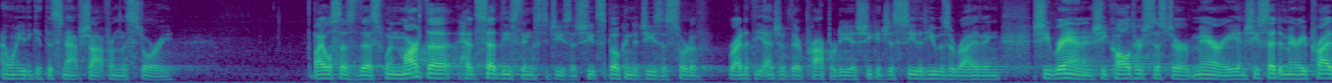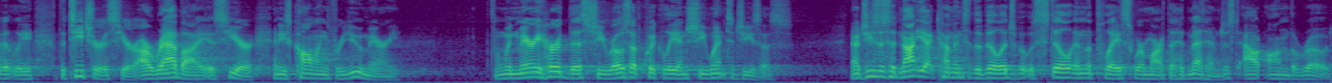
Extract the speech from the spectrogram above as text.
I want you to get the snapshot from this story. The Bible says this When Martha had said these things to Jesus, she'd spoken to Jesus sort of right at the edge of their property as she could just see that he was arriving. She ran and she called her sister Mary, and she said to Mary privately, The teacher is here, our rabbi is here, and he's calling for you, Mary. And when Mary heard this, she rose up quickly and she went to Jesus. Now, Jesus had not yet come into the village, but was still in the place where Martha had met him, just out on the road.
